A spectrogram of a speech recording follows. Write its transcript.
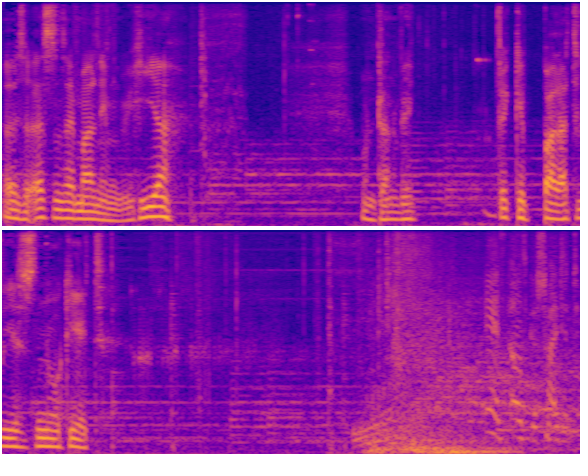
Also erstens einmal nehmen wir hier. Und dann wird weggeballert, wie es nur geht. ist ausgeschaltet.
